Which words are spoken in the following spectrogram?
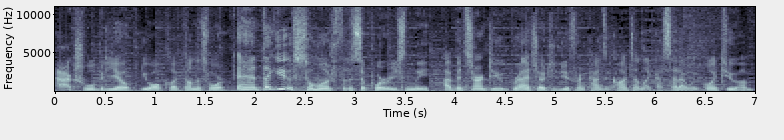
actual video you all clicked on this for. And thank you so much for the support recently. I've been starting to branch out to different kinds of content like I said I was going to. I'm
